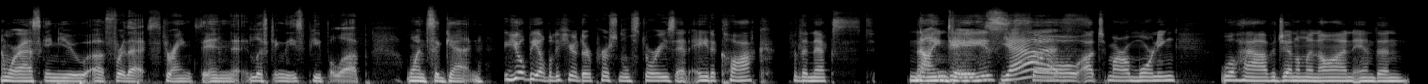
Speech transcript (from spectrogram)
And we're asking you uh, for that strength in lifting these people up once again. You'll be able to hear their personal stories at eight o'clock for the next Nine nine, days. days. Yes. So uh, tomorrow morning we'll have a gentleman on, and then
